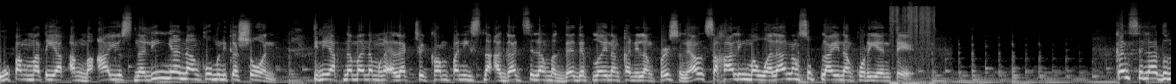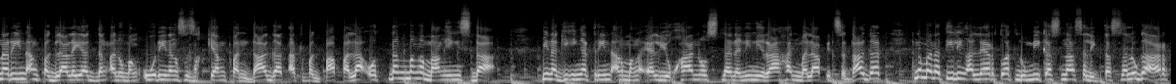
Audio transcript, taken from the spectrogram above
upang matiyak ang maayos na linya ng komunikasyon. Tiniyak naman ng mga electric companies na agad silang magde-deploy ng kanilang personnel sakaling mawala ng supply ng kuryente. Kanselado na rin ang paglalayag ng anumang uri ng sasakyang pandagat at pagpapalaot ng mga mangingisda. Pinag-iingat rin ang mga Elyocanos na naninirahan malapit sa dagat na manatiling alerto at lumikas na sa ligtas na lugar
